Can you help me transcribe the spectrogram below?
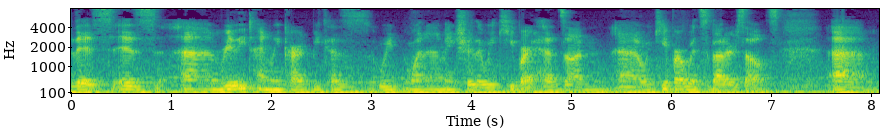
this is a really timely card because we want to make sure that we keep our heads on, uh, we keep our wits about ourselves, um,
